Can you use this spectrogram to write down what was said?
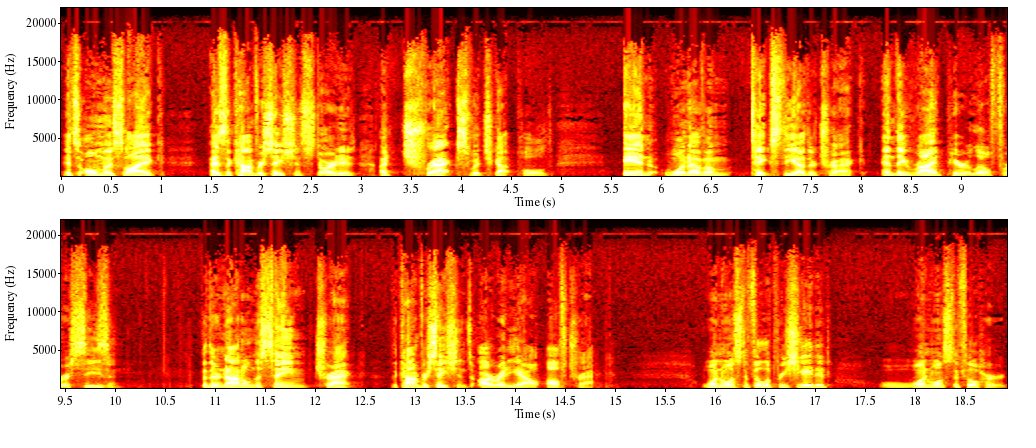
It's almost like as the conversation started, a track switch got pulled, and one of them takes the other track, and they ride parallel for a season, but they're not on the same track. The conversation's already out off track. One wants to feel appreciated, one wants to feel heard.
